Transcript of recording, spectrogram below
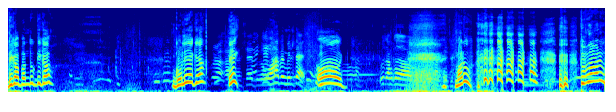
दिखाओ, बंदूक दिखाओ। गोली है क्या? एक वहाँ पे मिलता है। ओ उस अंकल मारू। तुम ना मारू?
